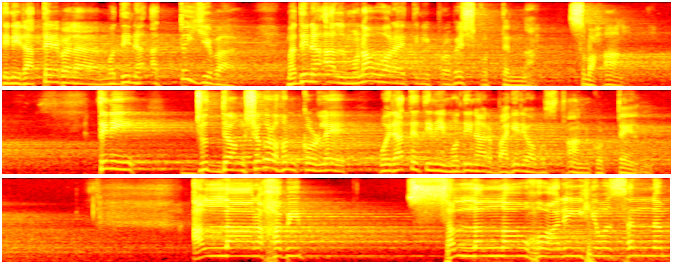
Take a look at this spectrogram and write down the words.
তিনি রাতের বেলা মদিনা আত্মইবা মদিনা আল মোনাওয়ারায় তিনি প্রবেশ করতেন না। সুবাহান তিনি যুদ্ধে অংশগ্রহণ করলে ওই রাতে তিনি মদিনার বাহিরে অবস্থান করতেন। আল্লাহর হাবিব সাল্লাল্লাহু আলাইহি ওয়াসাল্লাম,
